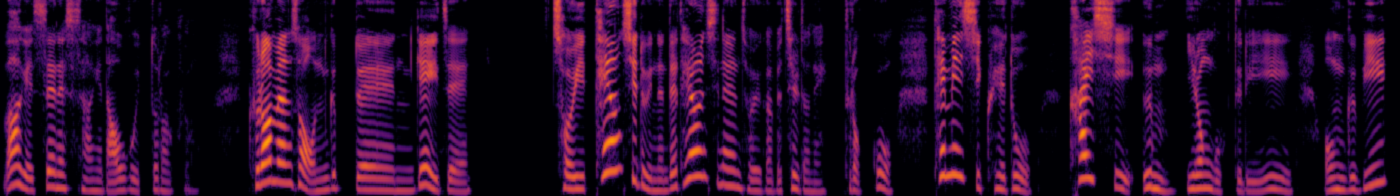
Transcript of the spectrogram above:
막 SNS상에 나오고 있더라고요. 그러면서 언급된 게 이제 저희 태연 씨도 있는데 태연 씨는 저희가 며칠 전에 들었고 태민 씨 궤도, 카이 씨 음 이런 곡들이 언급이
